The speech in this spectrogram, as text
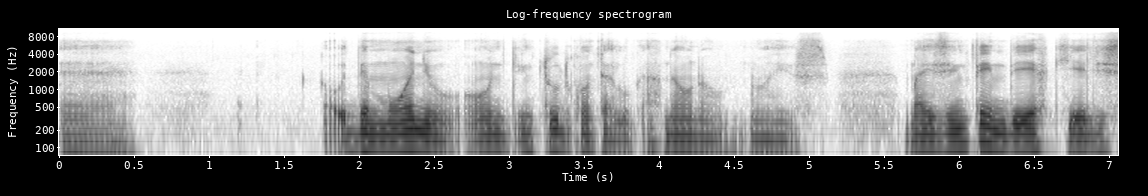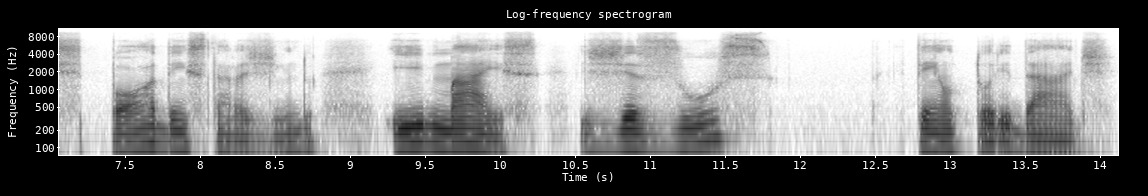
é, o demônio onde, em tudo quanto é lugar. Não, não, não é isso. Mas entender que eles podem estar agindo e mais, Jesus tem autoridade.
